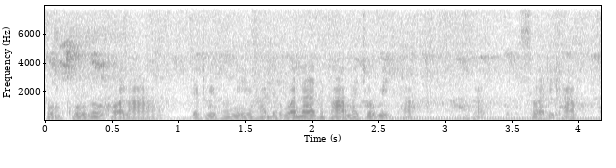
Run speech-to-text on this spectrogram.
ผมคงต้องขอลาแต่เพียงเท่านี้ครับเดี๋ยววันหน้าจะพามาชมอีกครับ สวัสดีครับ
